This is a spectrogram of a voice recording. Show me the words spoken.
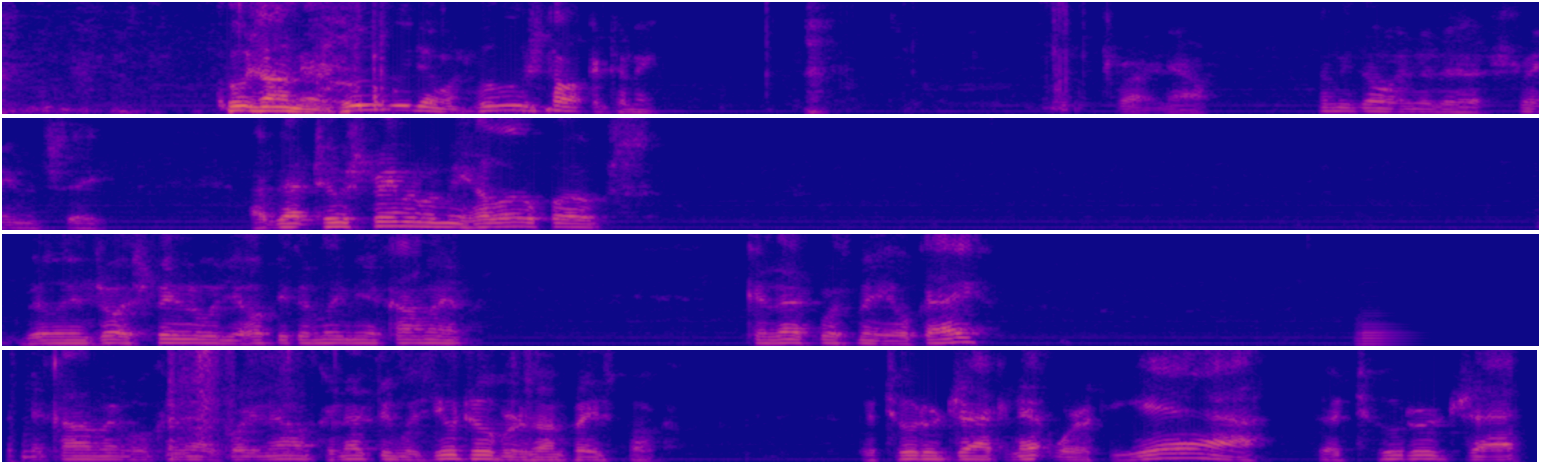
Who's on there? Who are we doing? Who's talking to me right now? Let me go into the stream and see. I've got two streaming with me. Hello, folks. Really enjoy streaming with you. Hope you can leave me a comment. Connect with me, okay? A comment will connect. Right now, I'm connecting with YouTubers on Facebook. The Tutor Jack Network. Yeah, the Tutor Jack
